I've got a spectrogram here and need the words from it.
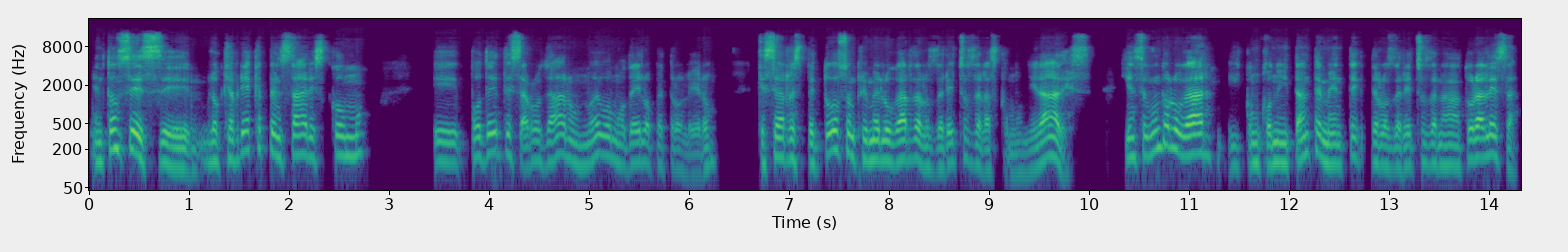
Entonces, eh, lo que habría que pensar es cómo eh, poder desarrollar un nuevo modelo petrolero que sea respetuoso en primer lugar de los derechos de las comunidades y en segundo lugar y concomitantemente de los derechos de la naturaleza.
